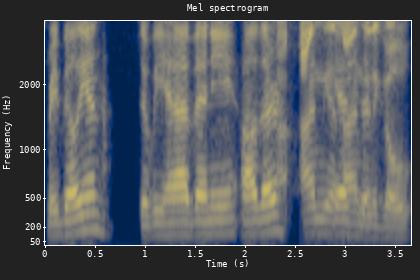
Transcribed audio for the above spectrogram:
Three billion. Do we have any other? I- I'm gonna Yes, I'm gonna go.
